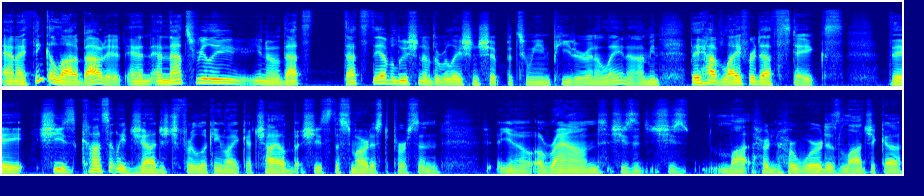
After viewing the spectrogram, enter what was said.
and I think a lot about it, and and that's really, you know, that's that's the evolution of the relationship between Peter and Elena. I mean, they have life or death stakes. They she's constantly judged for looking like a child, but she's the smartest person you know around. She's she's lot her her word is logica,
